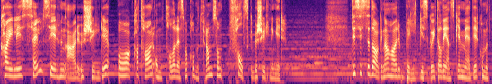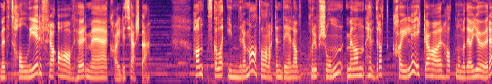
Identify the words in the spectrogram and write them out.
Kaili selv sier hun er uskyldig, og Qatar omtaler det som har kommet fram som falske beskyldninger. De siste dagene har belgiske og italienske medier kommet med detaljer fra avhør med Kylies kjæreste. Han skal ha innrømma at han har vært en del av korrupsjonen, men han hevder at Kylie ikke har hatt noe med det å gjøre,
